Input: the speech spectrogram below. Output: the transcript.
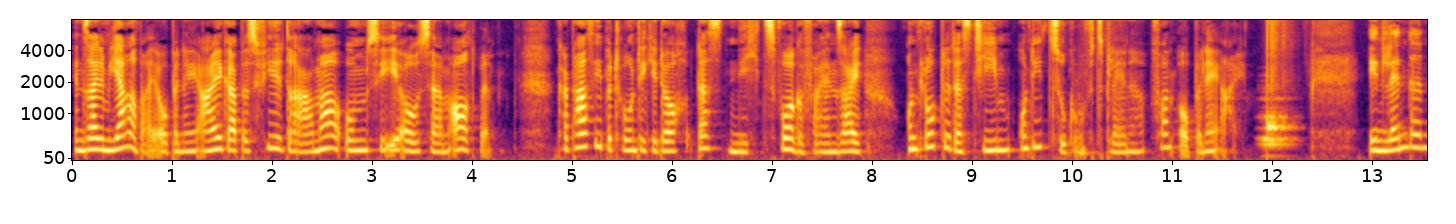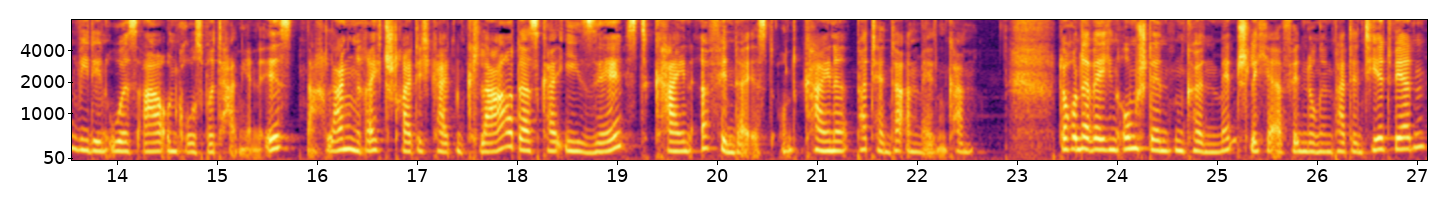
In seinem Jahr bei OpenAI gab es viel Drama um CEO Sam Altman. Karpathy betonte jedoch, dass nichts vorgefallen sei und lobte das Team und die Zukunftspläne von OpenAI. In Ländern wie den USA und Großbritannien ist nach langen Rechtsstreitigkeiten klar, dass KI selbst kein Erfinder ist und keine Patente anmelden kann. Doch unter welchen Umständen können menschliche Erfindungen patentiert werden,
